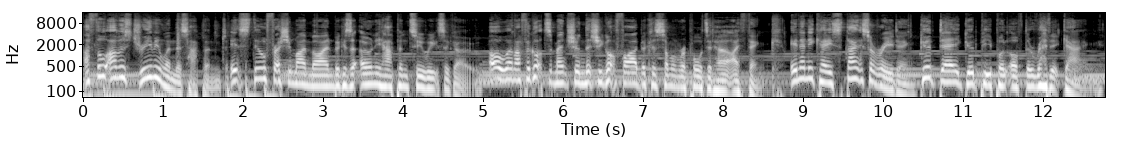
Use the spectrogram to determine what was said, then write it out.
I thought I was dreaming when this happened. It's still fresh in my mind because it only happened two weeks ago. Oh, and I forgot to mention that she got fired because someone reported her, I think. In any case, thanks for reading. Good day, good people of the Reddit gang.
